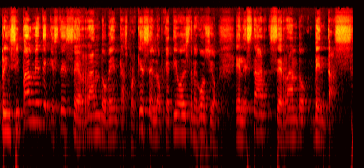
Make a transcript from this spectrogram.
principalmente que estés cerrando ventas, porque es el objetivo de este negocio, el estar cerrando ventas.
